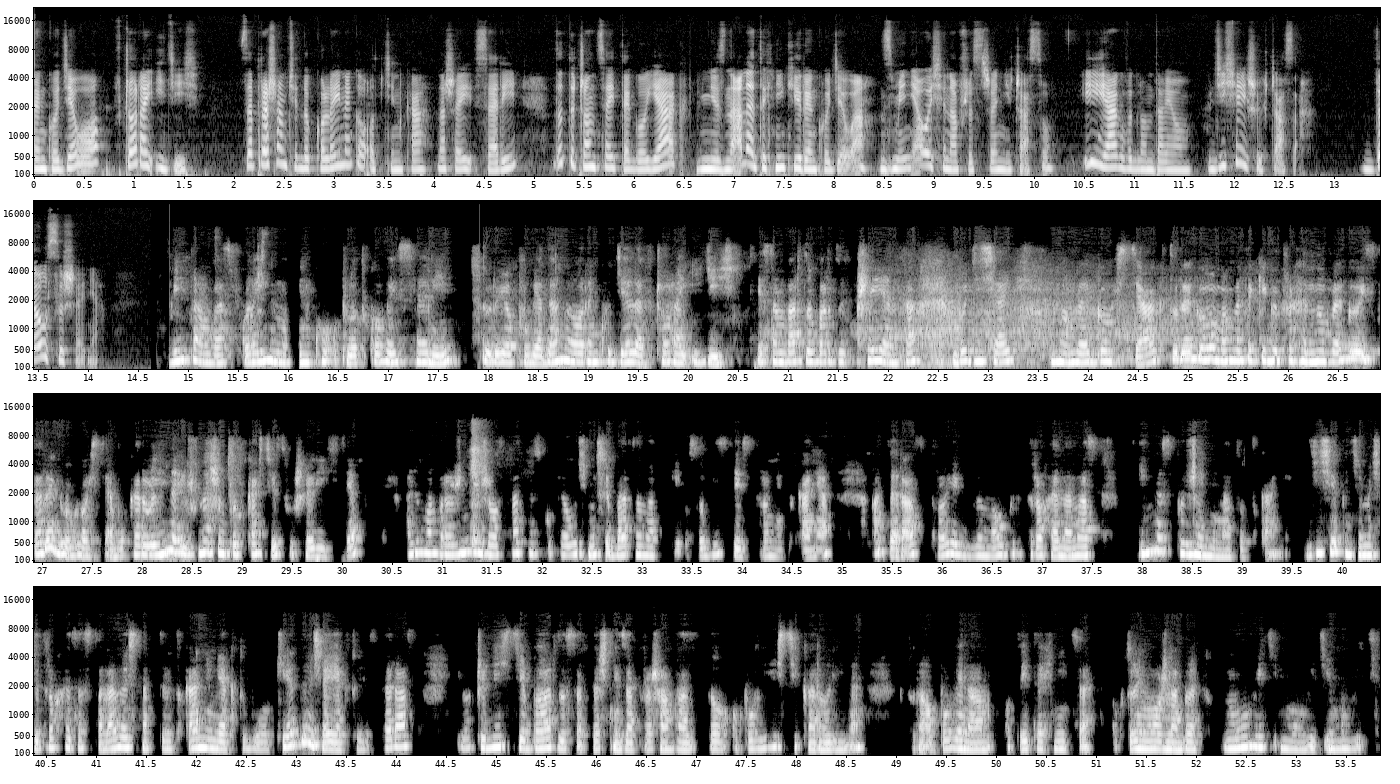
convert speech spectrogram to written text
Rękodzieło wczoraj i dziś. Zapraszam Cię do kolejnego odcinka naszej serii dotyczącej tego, jak nieznane techniki rękodzieła zmieniały się na przestrzeni czasu i jak wyglądają w dzisiejszych czasach. Do usłyszenia. Witam Was w kolejnym odcinku oplotkowej serii, w której opowiadamy o rękodziele wczoraj i dziś. Jestem bardzo, bardzo przejęta, bo dzisiaj mamy gościa, którego mamy takiego trochę nowego i starego gościa, bo Karolinę już w naszym podcaście słyszeliście, ale mam wrażenie, że ostatnio skupiałyśmy się bardzo na takiej osobistej stronie tkania, a teraz projekt wymógł trochę na nas inne spojrzenie na to tkanie. Dzisiaj będziemy się trochę zastanawiać nad tym tkaniem, jak to było kiedyś, a jak to jest teraz. I oczywiście bardzo serdecznie zapraszam Was do opowieści Karoliny, która opowie nam o tej technice, o której można by mówić i mówić i mówić.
